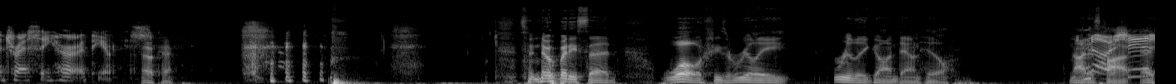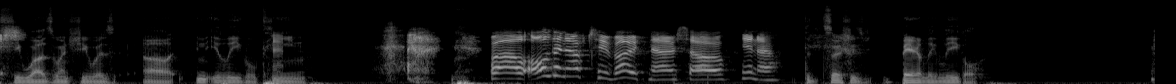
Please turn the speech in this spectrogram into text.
addressing her appearance. Okay. so nobody said, "Whoa, she's really, really gone downhill." Not as hot she- as she was when she was uh, an illegal teen. Well, old enough to vote now, so you know. So she's barely legal.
